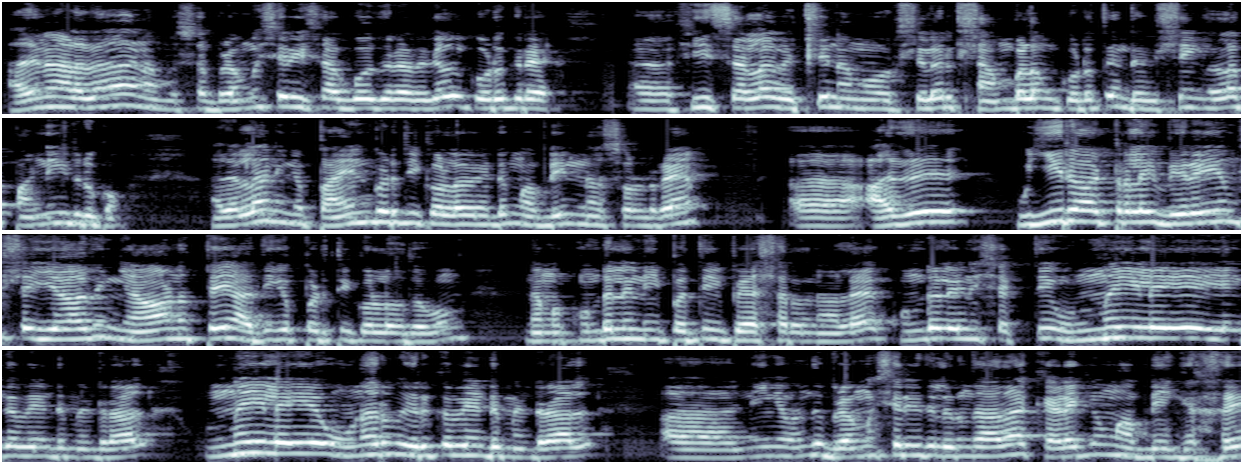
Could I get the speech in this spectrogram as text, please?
அதனால தான் நம்ம ச- சகோதரர்கள் கொடுக்குற ஃபீஸ் எல்லாம் வச்சு நம்ம ஒரு சிலருக்கு சம்பளம் கொடுத்து இந்த விஷயங்கள்லாம் பண்ணிகிட்டு இருக்கோம். அதெல்லாம் நீங்கள் பயன்படுத்தி கொள்ள வேண்டும் அப்படின்னு நான் சொல்கிறேன் அது உயிராற்றலை விரயம் செய்யாது ஞானத்தை அதிகப்படுத்தி கொள்ள உதவும் நம்ம குண்டலினி பற்றி பேசுறதுனால குண்டலினி சக்தி உண்மையிலேயே இயங்க வேண்டும் என்றால் உண்மையிலேயே உணர்வு இருக்க வேண்டும் என்றால் நீங்கள் வந்து பிரம்மசரீரத்தில் இருந்தால் தான் கிடைக்கும் அப்படிங்கிறது.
